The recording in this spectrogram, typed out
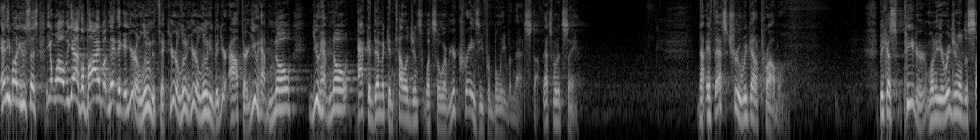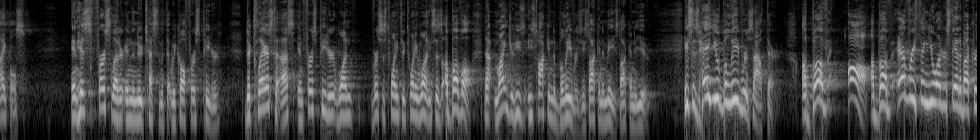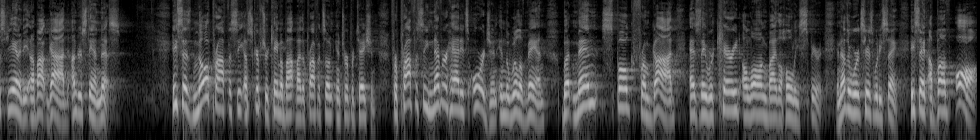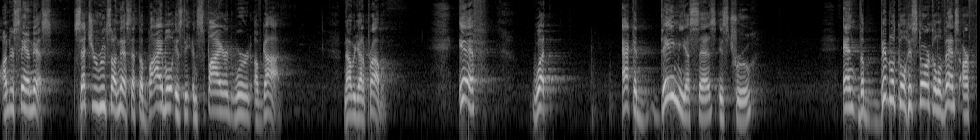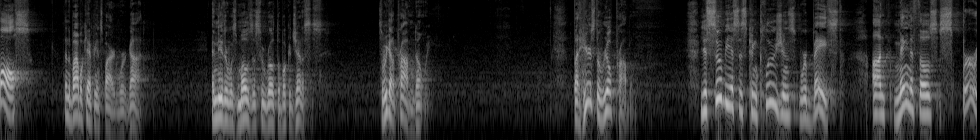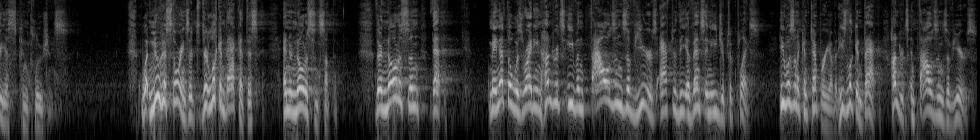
Anybody who says, yeah, well, yeah, the Bible, they, they, you're a lunatic, you're a loony, you're a loony bin, you're out there. You have no, you have no academic intelligence whatsoever. You're crazy for believing that stuff. That's what it's saying. Now, if that's true, we've got a problem. Because Peter, one of the original disciples, in his first letter in the New Testament that we call 1 Peter, declares to us in 1 Peter 1, verses 20 through 21, he says, above all. Now, mind you, he's, he's talking to believers. He's talking to me. He's talking to you. He says, hey, you believers out there, above all, above everything you understand about Christianity and about God, understand this. He says, No prophecy of Scripture came about by the prophet's own interpretation. For prophecy never had its origin in the will of man, but men spoke from God as they were carried along by the Holy Spirit. In other words, here's what he's saying He's saying, Above all, understand this. Set your roots on this that the Bible is the inspired word of God. Now we got a problem. If what academic academia says is true, and the biblical historical events are false, then the Bible can't be inspired word of God. And neither was Moses who wrote the book of Genesis. So we got a problem, don't we? But here's the real problem. Eusebius' conclusions were based on Manetho's spurious conclusions. What new historians, they're, they're looking back at this and they're noticing something. They're noticing that Manetho was writing hundreds, even thousands of years after the events in Egypt took place. He wasn't a contemporary of it. He's looking back hundreds and thousands of years.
